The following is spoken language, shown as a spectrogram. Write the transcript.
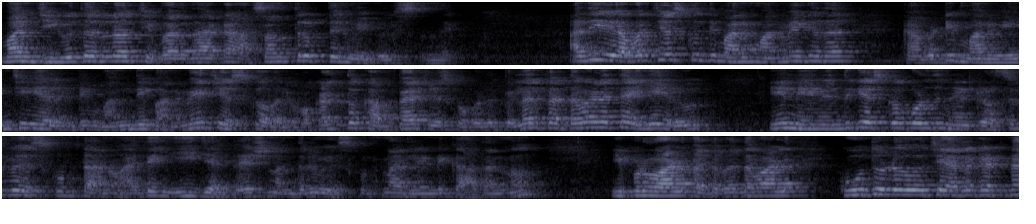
మన జీవితంలో చివరిదాకా అసంతృప్తిని మిగులుస్తుంది. అది ఎవరు చేసుకుంది? మనకి మనమే కదా. కాబట్టి మనం ఏం చేయాలంటే మంది మనమే చేసుకోవాలి. ఒకరితో కంపేర్ చేసుకోకూడదు. పిల్లలు పెద్దవాళ్ళైతే అయ్యారు. ఏ నేను ఎందుకు వేసుకోకూడదు? నేను డ్రెస్సులు వేసుకుంటాను. అయితే ఈ జనరేషన్ అందరూ వేసుకుంటున్నారులేండి కాదన్ను. ఇప్పుడు వాళ్ళు పెద్ద పెద్ద వాళ్ళు కూతుళ్ళు చీరలు కట్టిన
